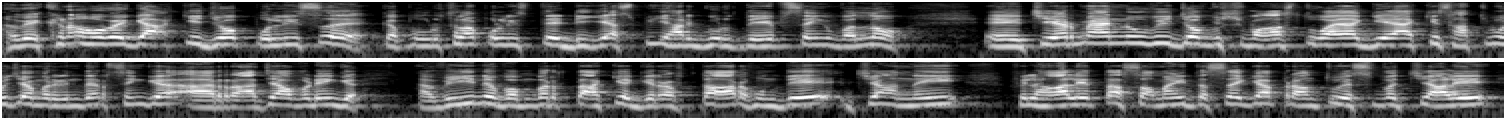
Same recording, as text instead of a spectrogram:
ਵੇਖਣਾ ਹੋਵੇਗਾ ਕਿ ਜੋ ਪੁਲਿਸ, ਕਪੂਰਥਲਾ ਪੁਲਿਸ ਤੇ ਡੀਐਸਪੀ ਹਰਗੁਰਦੇਵ ਸਿੰਘ ਵੱਲੋਂ ਚੇਅਰਮੈਨ ਨੂੰ ਵੀ ਜੋ ਵਿਸ਼ਵਾਸ ਦਵਾਇਆ ਗਿਆ ਕਿ ਸੱਚਮੁੱਚ ਅਮਰਿੰਦਰ ਸਿੰਘ ਰਾਜਾ ਵੜਿੰਗ 20 ਨਵੰਬਰ ਤੱਕ ਗ੍ਰਿਫਤਾਰ ਹੁੰਦੇ ਜਾਂ ਨਹੀਂ, ਫਿਲਹਾਲ ਇਹ ਤਾਂ ਸਮਾਂ ਹੀ ਦੱਸੇਗਾ, ਪਰੰਤੂ ਇਸ ਵਿਚਾਲੇ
